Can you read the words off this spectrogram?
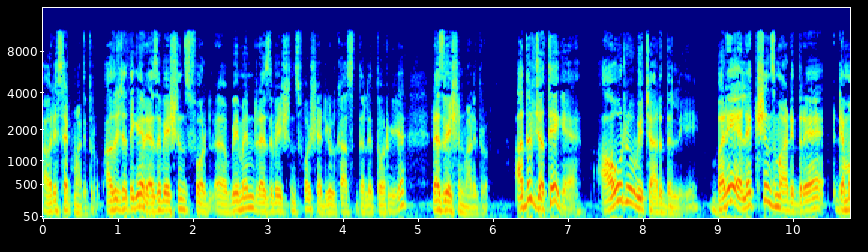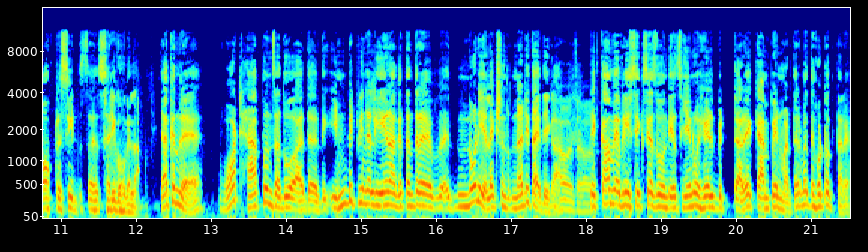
ಅವರೇ ಸೆಟ್ ಮಾಡಿದ್ರು. ಅದ್ರ ಜೊತೆಗೆ reservations for women reservations for schedule caste ದಲಿತವರಿಗೆ ರೆಸರ್ವೇಶನ್ ಮಾಡಿದ್ರು. ಅದ್ರ ಜೊತೆಗೆ ಅವ್ರ ವಿಚಾರದಲ್ಲಿ ಬರೀ ಎಲೆಕ್ಷನ್ಸ್ ಮಾಡಿದ್ರೆ ಡೆಮೋಕ್ರಸಿ ಸರಿಗ್ ಹೋಗಲ್ಲ. ಯಾಕಂದ್ರೆ ವಾಟ್ ಹ್ಯಾಪನ್ಸ್ ಅದು ಇನ್ ಬಿಟ್ವೀನ್ ಅಲ್ಲಿ ಏನಾಗುತ್ತೆ ಅಂದ್ರೆ ನೋಡಿ ಎಲೆಕ್ಷನ್ ನಡೀತಾ ಇದೆ ಈಗ. ಕಮ್ ಎವ್ರಿ ಸಿಕ್ಸ್ ಇಯರ್ಸ್ ಒಂದ್ ಏನೋ ಹೇಳ್ಬಿಡ್ತಾರೆ ಕ್ಯಾಂಪೇನ್ ಮಾಡ್ತಾರೆ ಮತ್ತೆ ಹೊಟ್ಟೋಗ್ತಾರೆ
